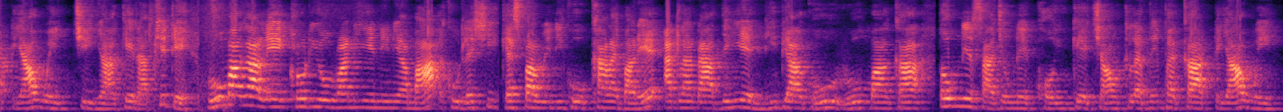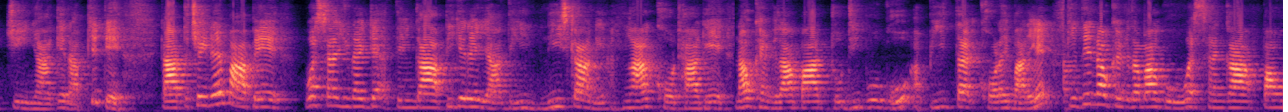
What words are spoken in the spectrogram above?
တရားဝင်ကြီးညာခဲ့တာဖြစ်တယ်ရိုမာကလည်းကလိုဒီယိုရာနီယနေနေရာမှာအခုလက်ရှိဂက်စပါရီနီကိုခန့်လိုက်ပါတယ်အတ္တလန်တာအသင်းရဲ့နီးပြကိုရိုမာက3နှစ်စာချုပ်နဲ့ခေါ်ယူခဲ့ကြောင်းကလပ်တင်းဘက်ကတရားဝင်ကြီးညာခဲ့တာဖြစ်တယ်ဒါတစ်ချိန်တည်းမှာပဲ West Ham United အသင်းကပြီးခဲ့တဲ့ရာသီ Nice ကနေအငှားခေါ်ထားတဲ့နောက်ခံကစားမဒိုဒီဘိုကိုအပီးသက်ခေါ်လိုက်ပါတယ်။ပြင်သစ်နောက်ခံကစားမကို West Ham ကပေါင်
